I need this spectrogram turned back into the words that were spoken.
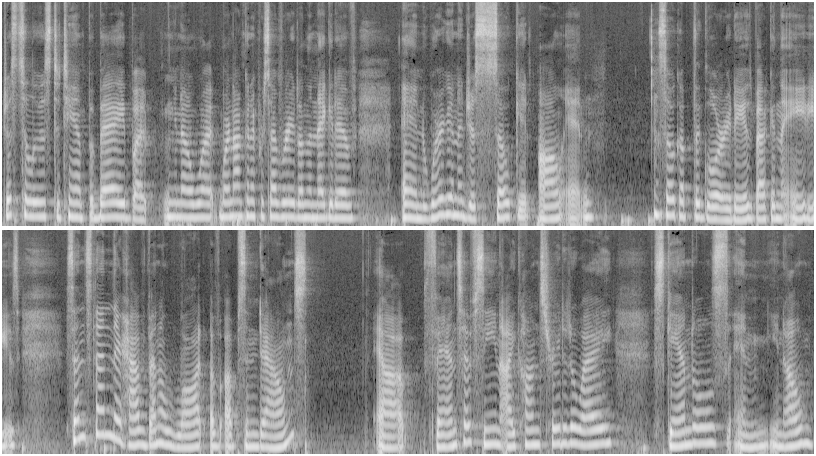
just to lose to Tampa Bay. But you know what? We're not going to perseverate on the negative, and we're going to just soak it all in. Soak up the glory days back in the 80s. Since then, there have been a lot of ups and downs. Uh, fans have seen icons traded away, scandals, and you know,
